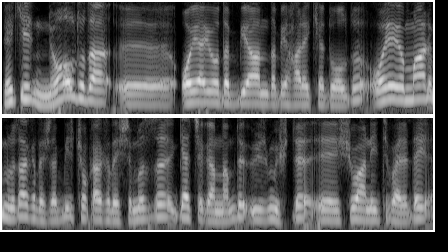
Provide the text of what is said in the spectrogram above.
Peki ne oldu da e, Oyayo'da bir anda bir hareket oldu? Oyayo malumunuz arkadaşlar birçok arkadaşımızı gerçek anlamda üzmüştü. E, şu an itibariyle de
